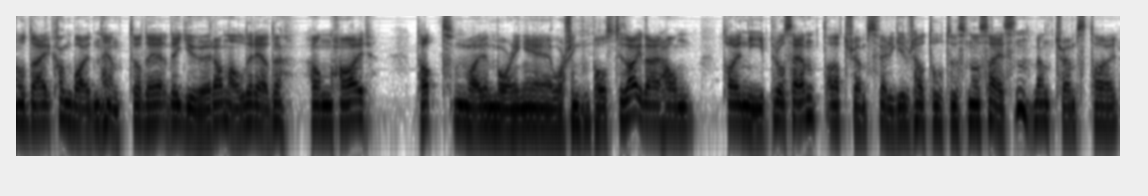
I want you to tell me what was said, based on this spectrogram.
og der kan Biden hente, og det, det gjør han allerede. Han har tatt, det var en morning i Washington Post i dag, der han tar 9% av Trumps velgere fra 2016, men Trumps tar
